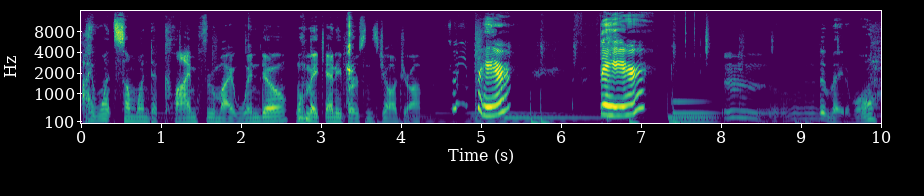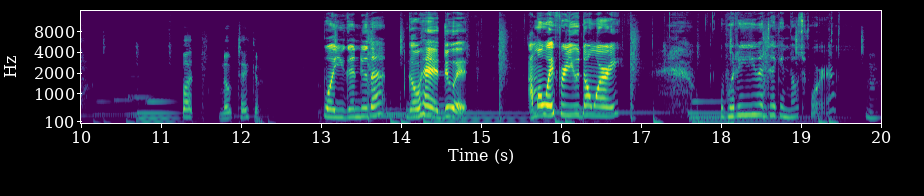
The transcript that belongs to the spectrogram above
I want someone to climb through my window will make any person's jaw drop. Fair. Fair. Mm, debatable. But note taken. Well, you gonna do that? Go ahead, do it. I'm gonna wait for you, don't worry. What are you even taking notes for? Mm,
